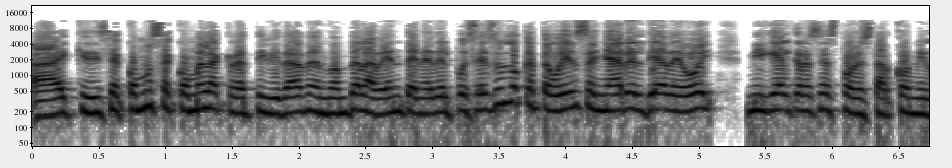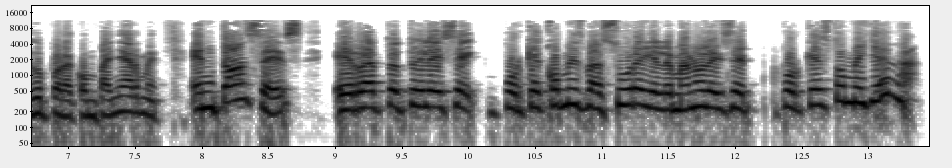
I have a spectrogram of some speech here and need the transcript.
Ay, que dice, ¿cómo se come la creatividad? ¿En dónde la venden, Edel? Pues eso es lo que te voy a enseñar el día de hoy. Miguel, gracias por estar conmigo y por acompañarme. Entonces, el rato tú le dice, ¿por qué comes basura? Y el hermano le dice, porque esto me llena.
